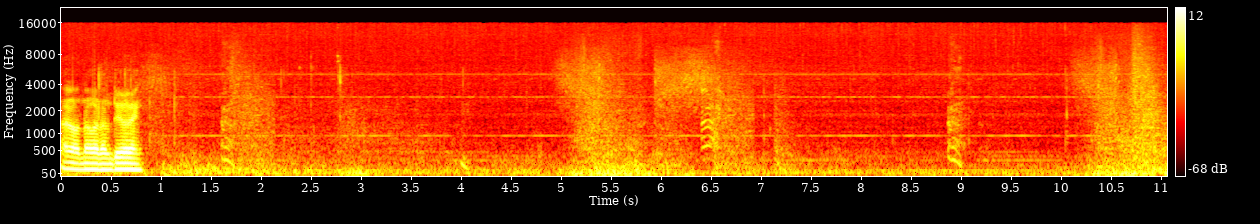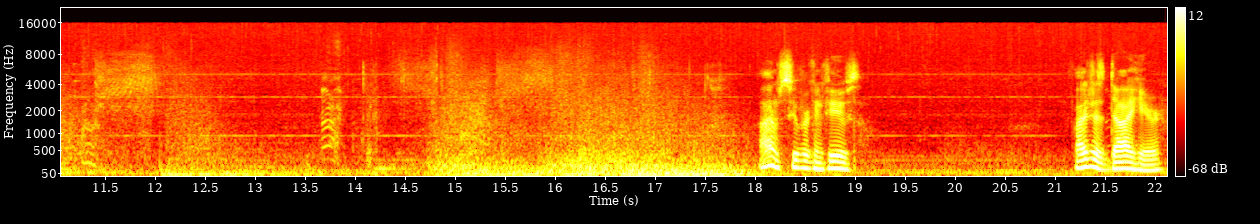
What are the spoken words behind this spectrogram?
I don't know what I'm doing. I'm super confused. If I just die here,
